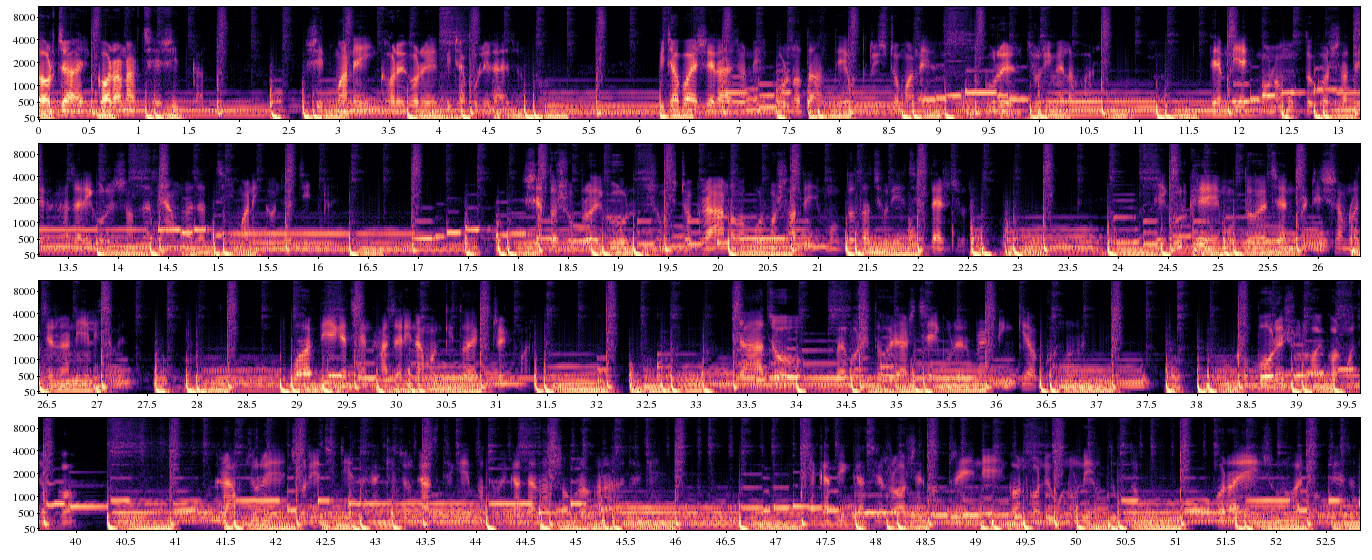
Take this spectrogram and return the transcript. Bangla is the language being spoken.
দরজায় কড়া নাড়ছে শীতকাল। শীত মানেই ঘরে ঘরে পিঠাপুলির আয়োজন। পিঠা পায়েসের আয়োজনে পূর্ণতা আনতে উৎকৃষ্ট মানের গুড়ের জুড়ি মেলা ভার। তেমনি এক মনোমুগ্ধকর স্বাদের হাজারি গুড়ের সন্ধানে আমরা যাচ্ছি মানিকগঞ্জের জিতকায় শ্বেত শুভ্র এই গুড়, সুমিষ্ট গ্রান ও অপূর্ব স্বাদে মুগ্ধতা ছড়িয়েছে দেশ জুড়ে। এই গুড় খেয়ে মুগ্ধ হয়েছেন ব্রিটিশ সাম্রাজ্যের রানী এলিজাবেথ। উপহার দিয়ে গেছেন হাজারি নামাঙ্কিত এক ট্রেডমার্ক যা আজও ব্যবহৃত হয়ে আসছে এই গুড়ের ব্র্যান্ডিংকে অক্ষুণ্ণ রাখতে। খুব ভোরে শুরু হয় কর্মযজ্ঞ। গ্রাম জুড়ে ছড়িয়ে ছিটিয়ে থাকা খেজুর গাছ থেকে প্রথমে কাঁচা রস সংগ্রহ করা হয়ে থাকে। একাধিক গাছের রস একত্রে এনে গনগনে উনুনে উত্তপ্ত কড়াইয়ে শুরু হয় প্রক্রিয়াজাত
